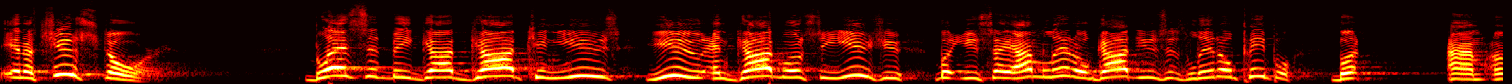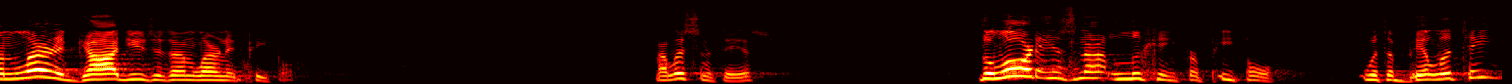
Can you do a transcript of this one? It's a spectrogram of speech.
in a shoe store. Blessed be God. God can use you and God wants to use you, but you say, I'm little. God uses little people, but I'm unlearned. God uses unlearned people. Now, listen to this. The Lord is not looking for people with ability.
